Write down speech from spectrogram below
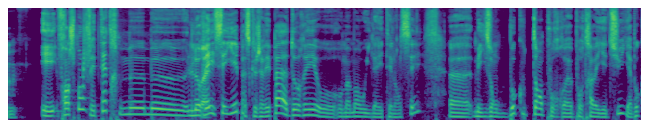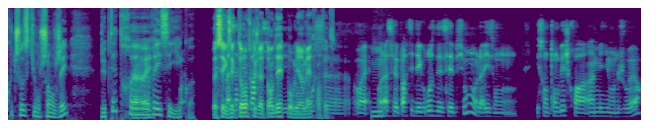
Hmm. Et franchement, je vais peut-être me, me le Ouais. réessayer parce que j'avais pas adoré au, au moment où il a été lancé. Euh, mais ils ont beaucoup de temps pour pour travailler dessus. Il y a beaucoup de choses qui ont changé. Je vais peut-être Ah ouais. réessayer quoi. Bah, C'est Bah, exactement ce que j'attendais pour m'y remettre en fait. euh, ouais, Mm. voilà, ça fait partie des grosses déceptions. Là, ils ont, ils sont tombés, je crois, à un million de joueurs.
